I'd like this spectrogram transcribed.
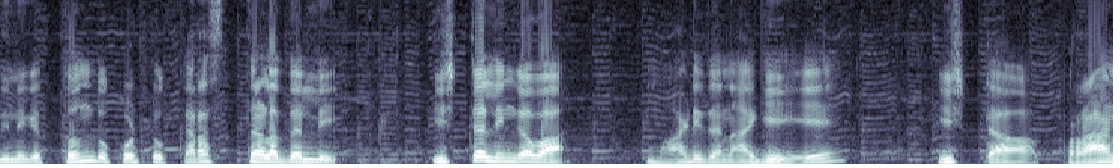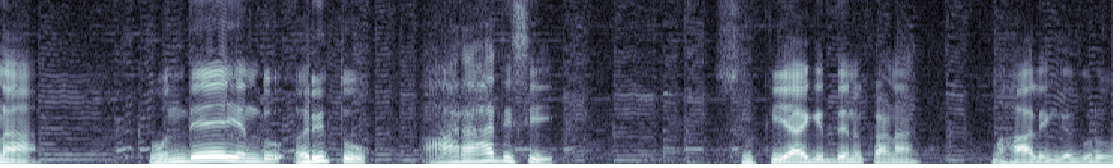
ನಿನಗೆ ತಂದು ಕೊಟ್ಟು ಕರಸ್ಥಳದಲ್ಲಿ ಇಷ್ಟಲಿಂಗವ ಮಾಡಿದನಾಗಿ ಇಷ್ಟ ಪ್ರಾಣ ಒಂದೇ ಎಂದು ಅರಿತು ಆರಾಧಿಸಿ ಸುಖಿಯಾಗಿದ್ದೇನು ಕಾಣ? ಮಹಾಲಿಂಗ ಗುರು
